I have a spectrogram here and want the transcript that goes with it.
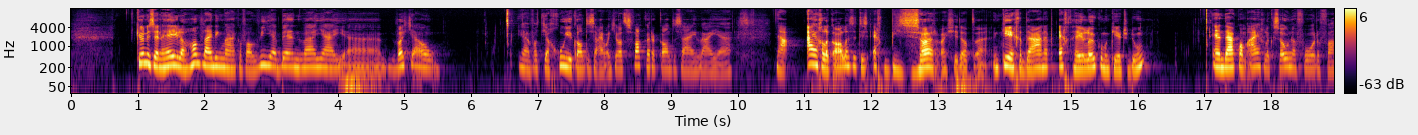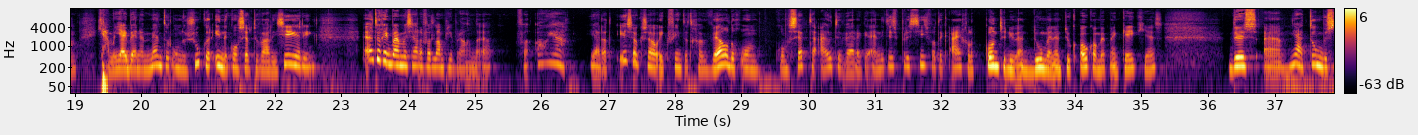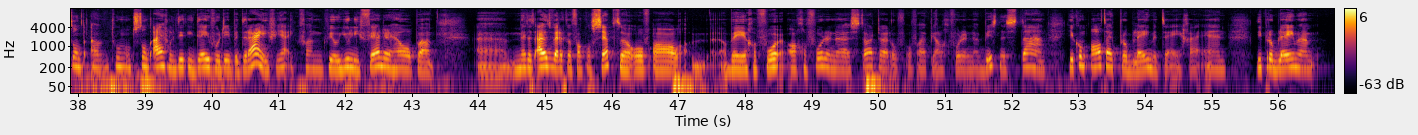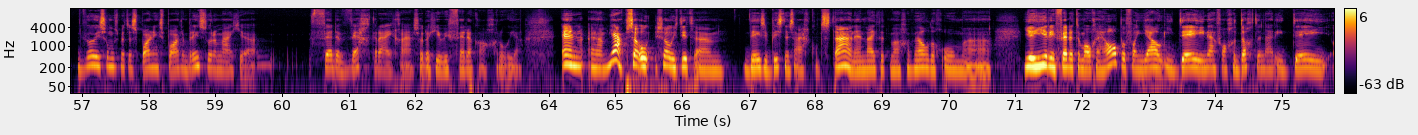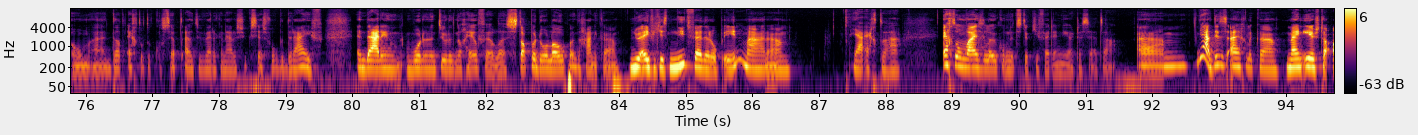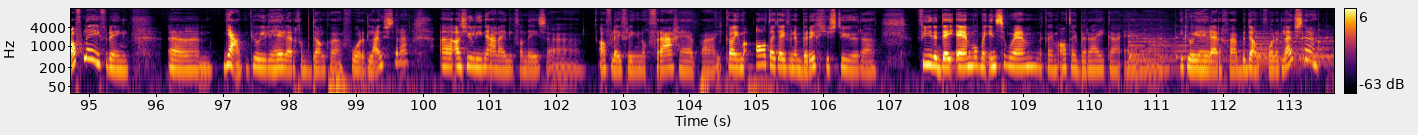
Kunnen ze een hele handleiding maken van wie jij bent, waar jij, uh, wat, jouw, ja, wat jouw goede kanten zijn, wat je wat zwakkere kanten zijn, waar je, nou, eigenlijk alles. Het is echt bizar als je dat uh, een keer gedaan hebt. Echt heel leuk om een keer te doen. En daar kwam eigenlijk zo naar voren van, ja, maar jij bent een mentor-onderzoeker in de conceptualisering. En toen ging bij mezelf het lampje branden. Van, oh ja, ja, dat is ook zo. Ik vind het geweldig om concepten uit te werken. En dit is precies wat ik eigenlijk continu aan het doen ben. En natuurlijk ook al met mijn cakejes. Dus uh, ja, toen, bestond, uh, toen ontstond eigenlijk dit idee voor dit bedrijf. Ja, ik, van, ik wil jullie verder helpen uh, met het uitwerken van concepten. Of al ben je gevoor, al gevorderde starter of, of heb je al een gevorderde business staan. Je komt altijd problemen tegen. En die problemen wil je soms met een sparringspart, een brainstormmaatje verder wegkrijgen, zodat je weer verder kan groeien. En um, ja, zo, zo is dit, um, deze business eigenlijk ontstaan. En lijkt het me geweldig om uh, je hierin verder te mogen helpen. Van jouw idee, naar, van gedachte naar idee. Om uh, dat echt tot een concept uit te werken naar een succesvol bedrijf. En daarin worden natuurlijk nog heel veel uh, stappen doorlopen. Daar ga ik nu eventjes niet verder op in. Maar um, ja, echt, echt onwijs leuk om dit stukje verder neer te zetten. Um, ja, dit is eigenlijk mijn eerste aflevering. Um, ja, ik wil jullie heel erg bedanken voor het luisteren. Uh, als jullie naar aanleiding van deze afleveringen nog vragen hebben, je kan je me altijd even een berichtje sturen via de DM op mijn Instagram. Dan kan je me altijd bereiken. En ik wil je heel erg bedanken voor het luisteren.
